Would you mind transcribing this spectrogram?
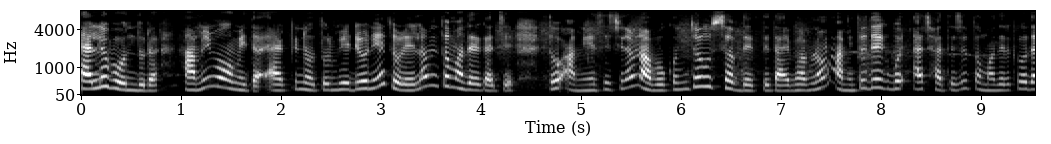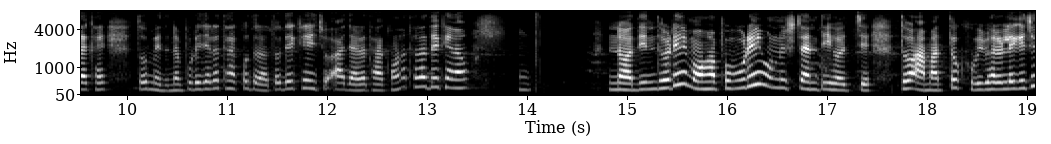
হ্যালো বন্ধুরা, আমি মৌমিতা। একটি নতুন ভিডিও নিয়ে চলে এলাম তোমাদের কাছে। তো আমি এসেছিলাম নবকুঞ্জ উৎসব দেখতে, তাই ভাবলাম আমি তো দেখব। আর সাথে সাথে তোমাদেরকেও দেখাই। তো মেদিনীপুরে যারা থাকো, তারা তো দেখেইছো। আর যারা থাকো না, তারা দেখে নাও। দিন ধরে মহাপ্রভুর অনুষ্ঠানটি হচ্ছে। তো আমার তো খুবই ভালো লেগেছে।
